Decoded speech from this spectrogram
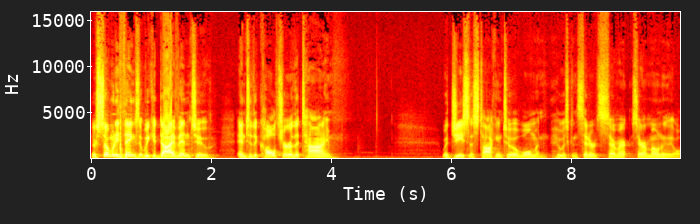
There's so many things that we could dive into, into the culture of the time. With Jesus talking to a woman who was considered ceremonially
